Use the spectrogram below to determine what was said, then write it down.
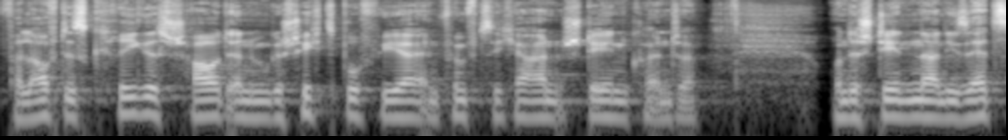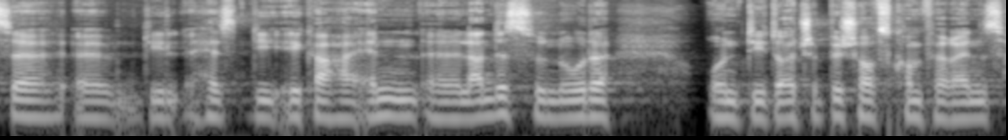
Verlauf des Krieges schaut in einem Geschichtsbuch, wie er in 50 Jahren stehen könnte. Und es stehen dann die Sätze, äh, die, die EKHN-Landessynode äh, und die Deutsche Bischofskonferenz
